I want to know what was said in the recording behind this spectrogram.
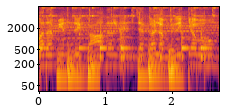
முடியுமா மதம் இன்றி காதல் நெஞ்சங்களை பிரிக்கவும்.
